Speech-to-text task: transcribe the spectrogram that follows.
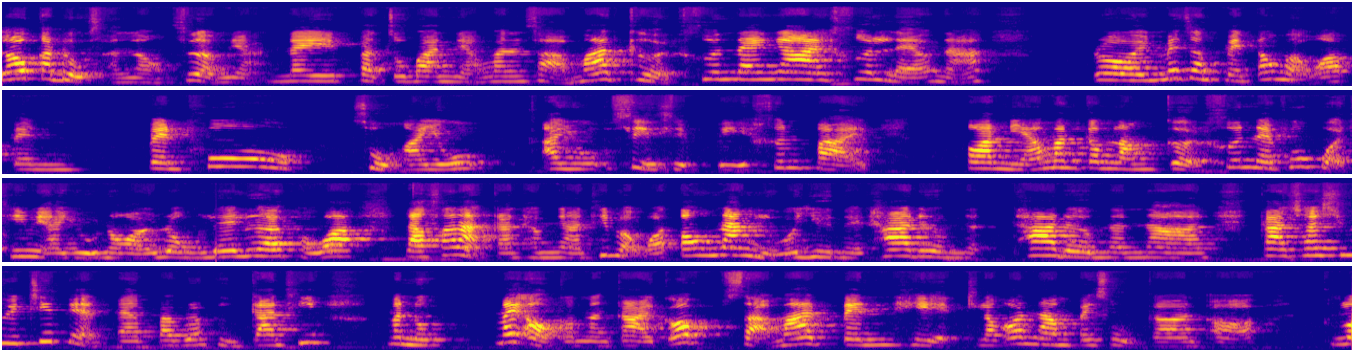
โรคกระดูกสันหลังเสื่อมเนี่ยในปัจจุบันเนี่ยมันสามารถเกิดขึ้นได้ง่ายขึ้นแล้วนะ โดยไม่จำเป็นต้องแบบว่าเป็นเป็นผู้สูงอายุอายุ 40 ปีขึ้นไป ตอนนี้มันกำลังเกิดขึ้นในผู้ป่วยที่มีอายุน้อยลงเรื่อยๆ เพราะว่าลักษณะการทำงานที่แบบว่าต้องนั่งหรือว่ายืนในท่าเดิมท่าเดิมนานๆ การใช้ชีวิตที่เปลี่ยนแปลงไปรวมถึงการที่มนุษย์ไม่ออกกำลังกายก็สามารถเป็นเหตุ แล้วก็นำไปสู่การเอ่อโร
